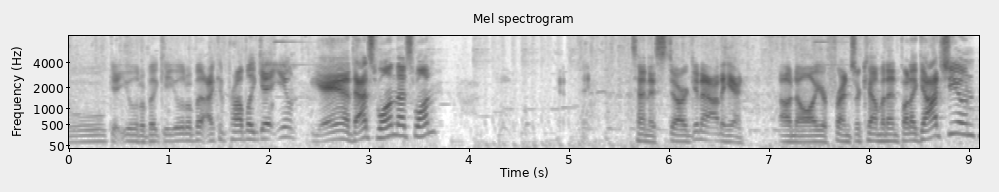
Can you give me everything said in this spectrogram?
Oh, get you a little bit, get you a little bit. I could probably get you. Yeah, that's one, that's one. Tennis star, get out of here. Oh no, all your friends are coming in, but I got you.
